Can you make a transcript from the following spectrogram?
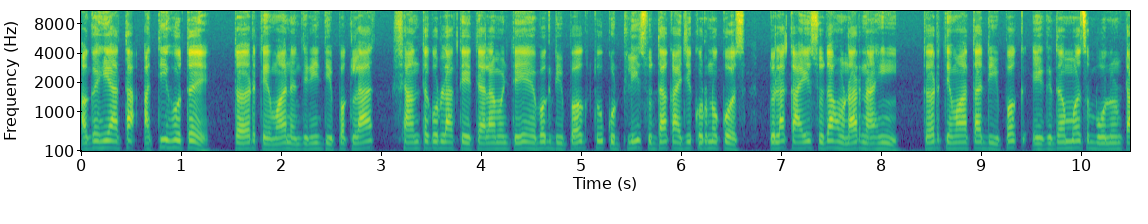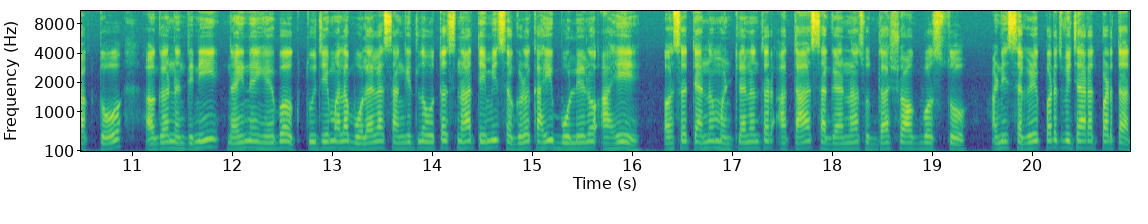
अगं हे आता अति होतंय. तर तेव्हा नंदिनी दीपकला शांत करू लागते. त्याला म्हणते हे बघ दीपक तू कुठली सुद्धा काळजी करू नकोस. तुला काही सुद्धा होणार नाही. तर तेव्हा आता दीपक एकदमच बोलून टाकतो अगं नंदिनी नाही नाही हे बघ तू जे मला बोलायला सांगितलं होतंस ना ते मी सगळं काही बोललेलो आहे. असं त्यानं म्हटल्यानंतर आता सगळ्यांना सुद्धा शॉक बसतो आणि सगळे परत विचारात पडतात.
